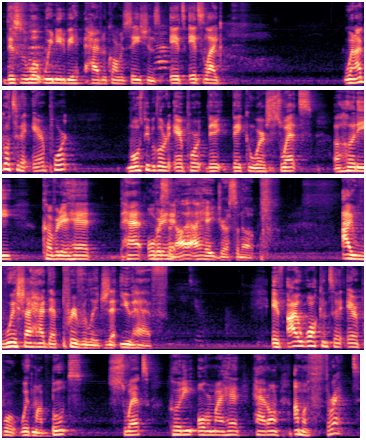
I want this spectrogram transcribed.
this is what we need to be having conversations. It's it's like when I go to the airport. Most people go to the airport. They they can wear sweats, a hoodie, cover their head hat over Listen, their head. I, I hate dressing up. I wish I had that privilege that you have. If I walk into an airport with my boots, sweats, hoodie over my head, hat on, I'm a threat.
